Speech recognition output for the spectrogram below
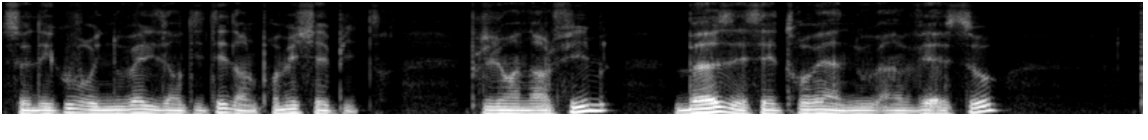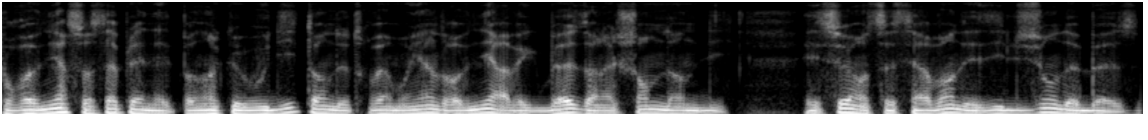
se découvre une nouvelle identité dans le premier chapitre. Plus loin dans le film, Buzz essaie de trouver un, un vaisseau pour revenir sur sa planète, pendant que Woody tente de trouver un moyen de revenir avec Buzz dans la chambre d'Andy, et ce en se servant des illusions de Buzz.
